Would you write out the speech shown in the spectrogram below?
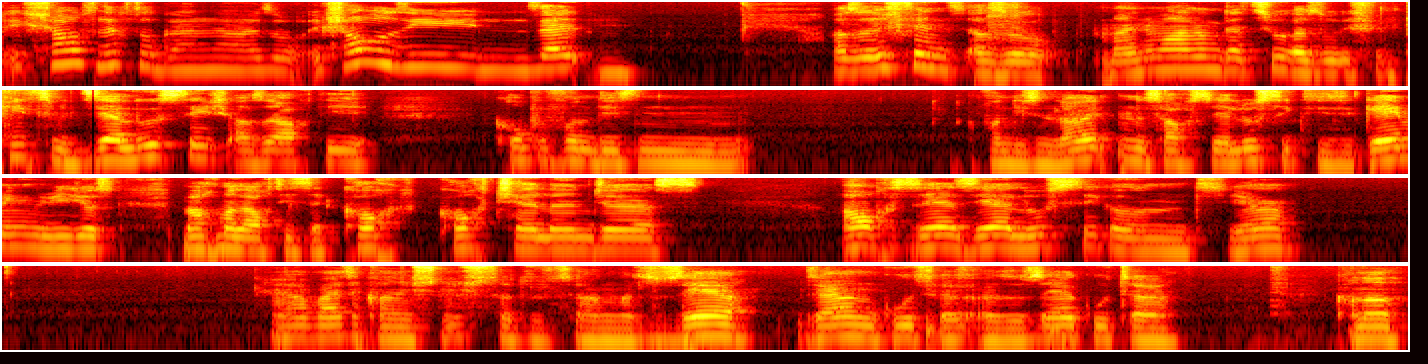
ich, schaue es nicht so gerne. Also, ich schaue sie selten. Also ich finde, also meine Meinung dazu, also ich finde Pizza mit sehr lustig, also auch die Gruppe von diesen von diesen Leuten ist auch sehr lustig, diese Gaming-Videos, manchmal auch diese Koch Koch-Challenges, auch sehr, sehr lustig und ja. Ja, weiter kann ich nicht so dazu sagen. Also sehr, sehr guter, also sehr guter Kanal.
